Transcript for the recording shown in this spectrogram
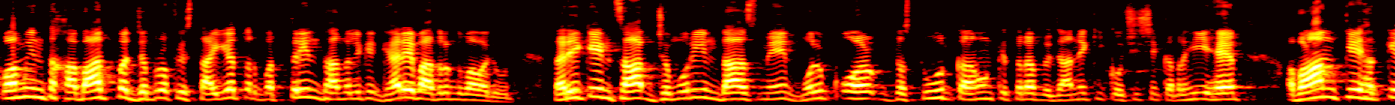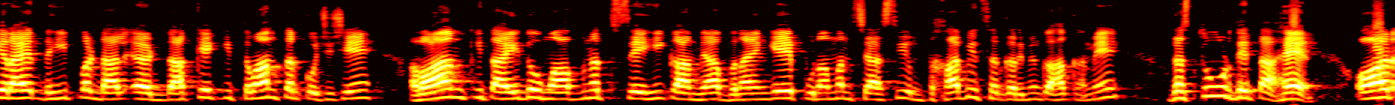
कौमी इंतबात पर जबर फिस्ताइत और बदतरीन धांधली के गहरे बादलों के बावजूद तरीके इंसाफ जमहूरी अंदाज में मुल्क और दस्तूर कानून की तरफ़ ले जाने बनाने की कोशिशें कर रही है। अवाम के हक राय दही पर डाके की तमाम तर कोशिशें अवाम की ताइद मावनत से ही कामयाब बनाएँगे। पुरमन सियासी इंतबी सरगर्मियों का हक हमें दस्तूर देता है। और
